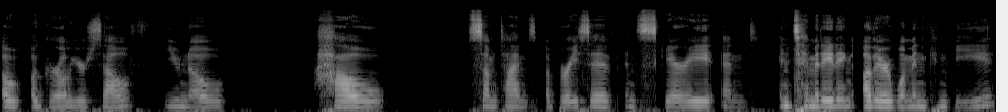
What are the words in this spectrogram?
a, a girl yourself, you know how sometimes abrasive and scary and intimidating other women can be.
